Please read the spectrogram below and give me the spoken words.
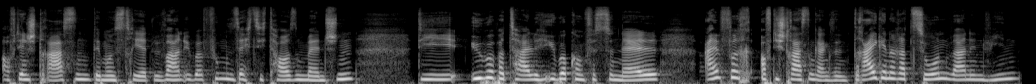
auf den Straßen demonstriert. Wir waren über 65.000 Menschen, die überparteilich, überkonfessionell einfach auf die Straßen gegangen sind. Drei Generationen waren in Wien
